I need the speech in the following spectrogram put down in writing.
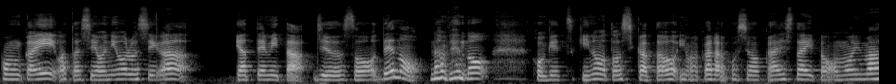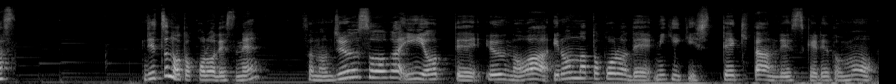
今回私鬼おろしがやってみた重曹での鍋の焦げ付きの落とし方を今からご紹介したいと思います。実のところですね、その重曹がいいよっていうのはいろんなところで見聞きしてきたんですけれども、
